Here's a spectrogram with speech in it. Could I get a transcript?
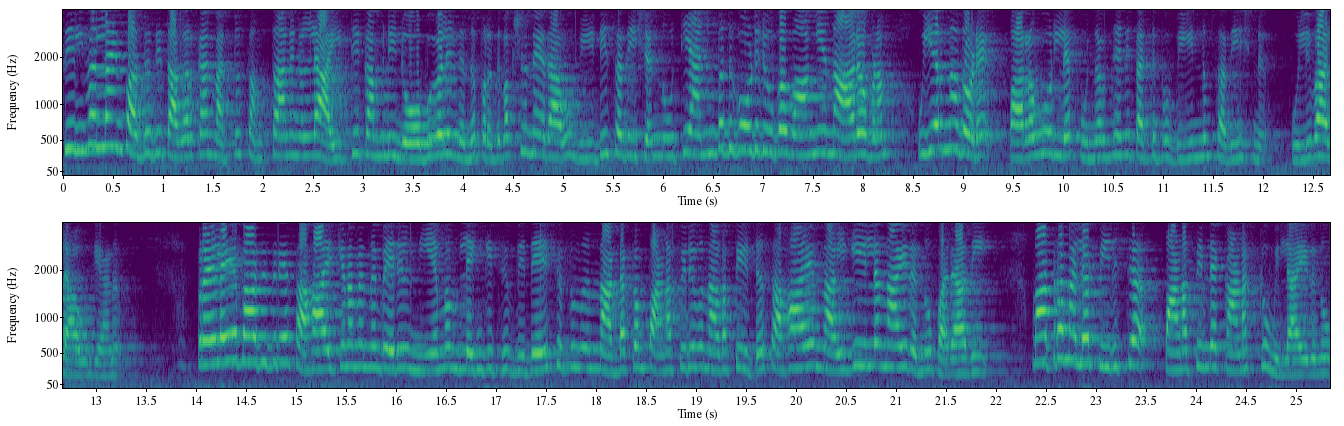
സിൽവർ ലൈൻ പദ്ധതി തകർക്കാൻ മറ്റു സംസ്ഥാനങ്ങളിലെ ഐ ടി കമ്പനി നോബുകളിൽ നിന്ന് പ്രതിപക്ഷ നേതാവ് വി ഡി സതീശൻ നൂറ്റി അൻപത് കോടി രൂപ വാങ്ങിയെന്ന ആരോപണം ഉയർന്നതോടെ പറവൂരിലെ പുനർജനി തട്ടിപ്പ് വീണ്ടും സതീഷിന് പുലിവാലാവുകയാണ്. പ്രളയബാധിതരെ സഹായിക്കണമെന്ന പേരിൽ നിയമം ലംഘിച്ച് വിദേശത്തു നിന്നടക്കം പണപ്പിരിവ് നടത്തിയിട്ട് സഹായം നൽകിയില്ലെന്നായിരുന്നു പരാതി. മാത്രമല്ല പിരിച്ച പണത്തിന്റെ കണക്കുമില്ലായിരുന്നു.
